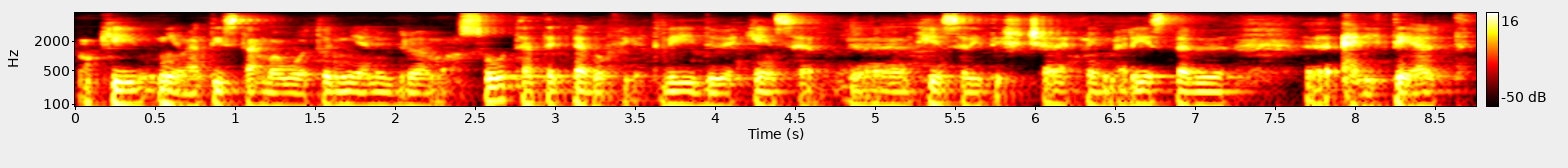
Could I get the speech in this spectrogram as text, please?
aki nyilván tisztában volt, hogy milyen ügyről van szó, tehát egy pedofilt védő, egy kényszer, kényszerítési cselekményben résztvevő, elítélt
